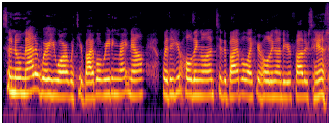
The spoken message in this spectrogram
So, no matter where you are with your Bible reading right now, whether you're holding on to the Bible like you're holding on to your father's hand,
